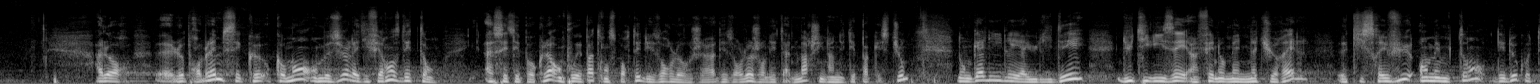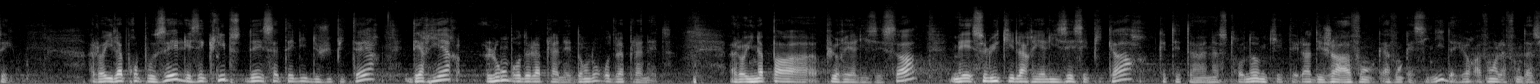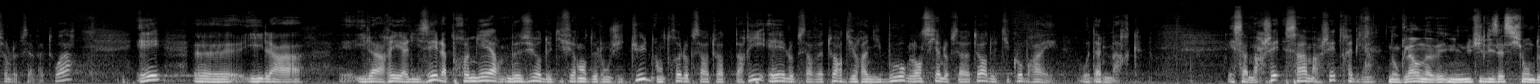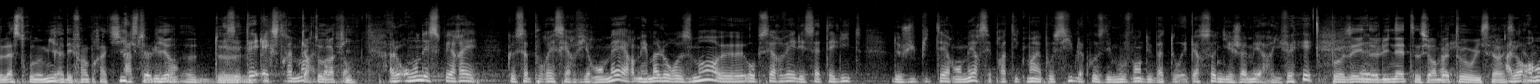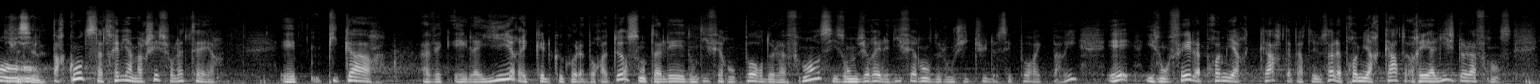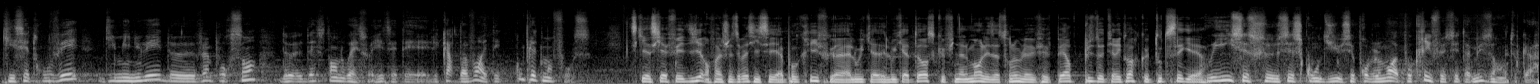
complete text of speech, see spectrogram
Alors, euh, le problème, c'est que comment on mesure la différence des temps? À cette époque-là, on ne pouvait pas transporter des horloges. Hein. Des horloges en état de marche, il n'en était pas question. Donc Galilée a eu l'idée d'utiliser un phénomène naturel euh, qui serait vu en même temps des deux côtés. Alors il a proposé les éclipses des satellites de Jupiter derrière l'ombre de la planète, dans l'ombre de la planète. Alors il n'a pas pu réaliser ça, mais celui qui l'a réalisé, c'est Picard, qui était un astronome qui était là déjà avant, Cassini, d'ailleurs avant la fondation de l'observatoire. Et euh, il, a, il a réalisé la première mesure de différence de longitude entre l'observatoire de Paris et l'observatoire d'Uranibourg, l'ancien observatoire de Tycho Brahe, au Danemark. Et ça, marchait, ça a marché très bien. Donc là, on avait une utilisation de l'astronomie à des fins pratiques, c'est-à-dire euh, de extrêmement cartographie. Important. Alors on espérait que ça pourrait servir en mer, mais malheureusement, euh, observer les satellites de Jupiter en mer, c'est pratiquement impossible à cause des mouvements du bateau. Et personne n'y est jamais arrivé. Poser une euh, lunette sur un bateau, oui, c'est Alors, difficile. par contre, ça a très bien marché sur la Terre. Et Picard avec Elaïr et quelques collaborateurs sont allés dans différents ports de la France. Ils ont mesuré les différences de longitude de ces ports avec Paris et ils ont fait la première carte, à partir de ça, la première carte réaliste de la France, qui s'est trouvée diminuée de 20% d'est en ouest. Vous voyez, les cartes d'avant étaient complètement fausses. Ce qui, a, ce qui, a, fait dire, enfin je ne sais pas si c'est apocryphe à Louis, Louis, XIV, que finalement les astronomes lui avaient fait perdre plus de territoire que toutes ces guerres. Oui, c'est ce, ce qu'on dit, c'est probablement apocryphe, c'est amusant en tout cas.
